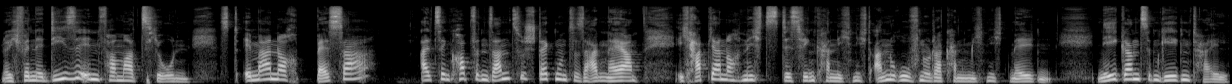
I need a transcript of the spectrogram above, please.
Nur ich finde, diese Information ist immer noch besser, als den Kopf in den Sand zu stecken und zu sagen, naja, ich habe ja noch nichts, deswegen kann ich nicht anrufen oder kann mich nicht melden. Nee, ganz im Gegenteil.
